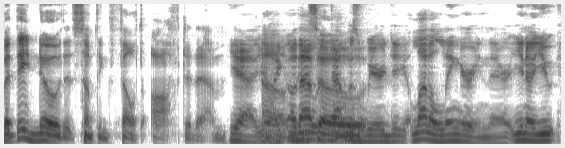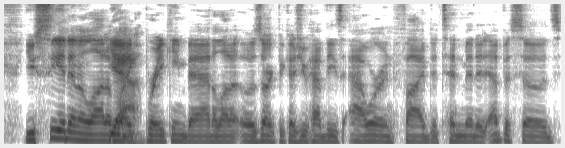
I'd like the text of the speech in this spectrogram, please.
but they know that something felt off to them. Yeah, you're like, Um, oh, that so- that was weird. A lot of lingering there. You know, you you see it in a lot of Yeah. like Breaking Bad, a lot of Ozark, because you have these hour and five to ten minute episodes,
